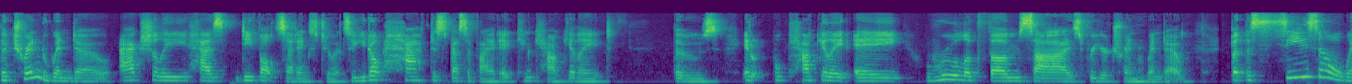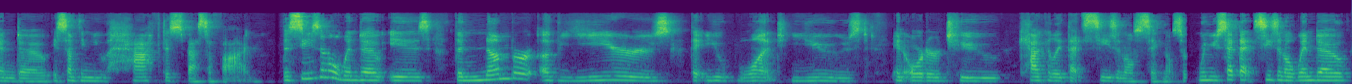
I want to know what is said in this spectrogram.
The trend window actually has default settings to it, so you don't have to specify it. It can calculate those. It will calculate a rule of thumb size for your trend window. But the seasonal window is something you have to specify. The seasonal window is the number of years that you want used in order to calculate that seasonal signal. So when you set that seasonal window,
